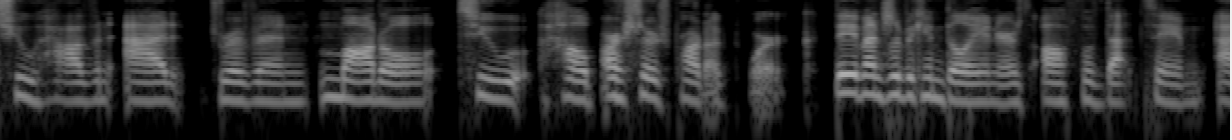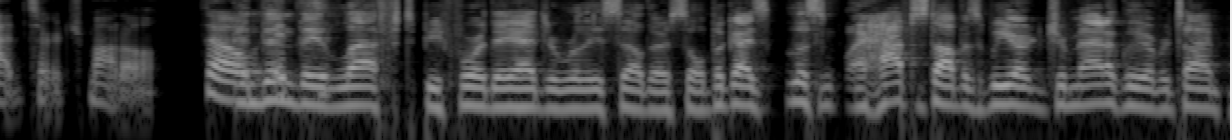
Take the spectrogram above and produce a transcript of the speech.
to have an ad driven model to help our search product work. They eventually became billionaires off of that same ad search model. So and then they left before they had to really sell their soul. But guys, listen, I have to stop as we are dramatically over time.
